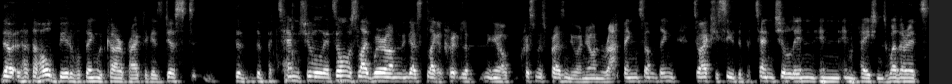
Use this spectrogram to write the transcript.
the the whole beautiful thing with chiropractic is just the the potential. It's almost like we're on just like a you know Christmas present when you're unwrapping something to actually see the potential in in in patients. Whether it's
